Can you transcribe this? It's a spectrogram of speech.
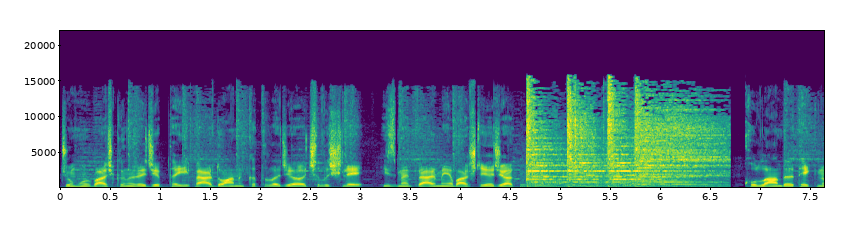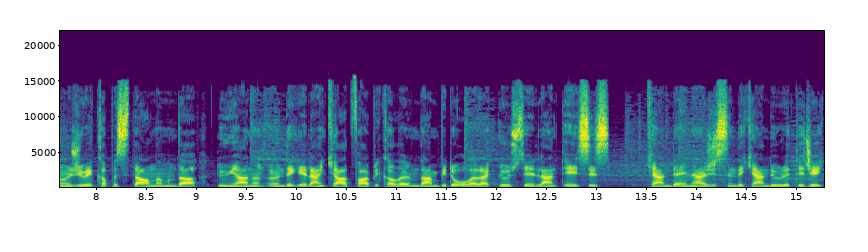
Cumhurbaşkanı Recep Tayyip Erdoğan'ın katılacağı açılış ile hizmet vermeye başlayacak. Kullandığı teknoloji ve kapasite anlamında dünyanın önde gelen kağıt fabrikalarından biri olarak gösterilen tesis, kendi enerjisini de kendi üretecek.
